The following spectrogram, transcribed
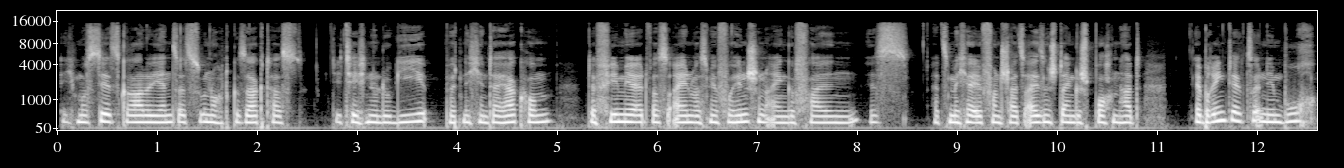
Ich musste jetzt gerade, Jens, als du noch gesagt hast, die Technologie wird nicht hinterherkommen, da fiel mir etwas ein, was mir vorhin schon eingefallen ist, als Michael von Schalz-Eisenstein gesprochen hat. Er bringt ja in dem Buch,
